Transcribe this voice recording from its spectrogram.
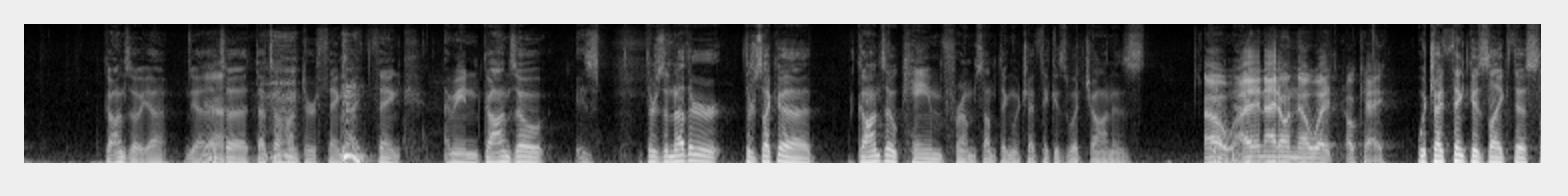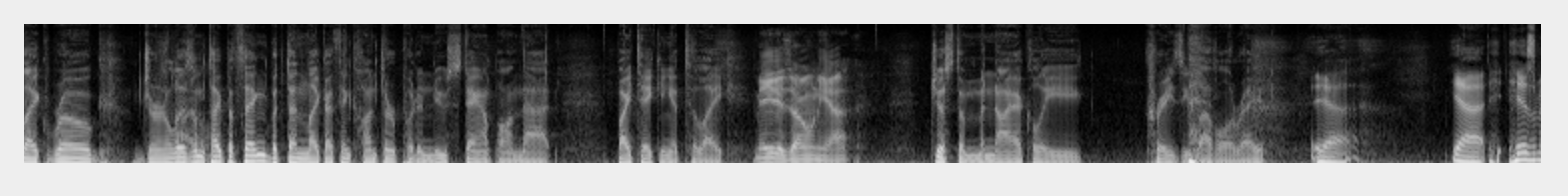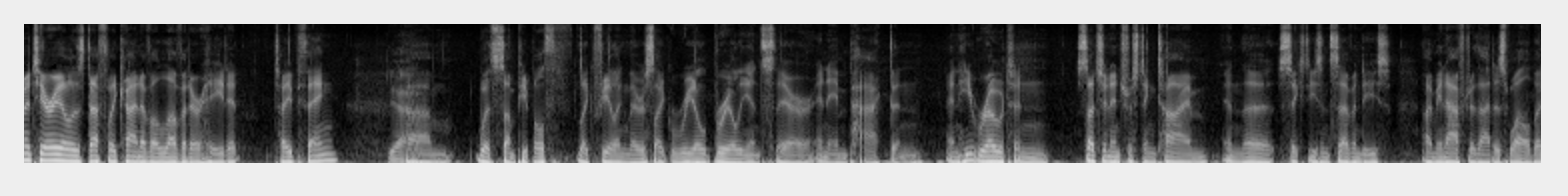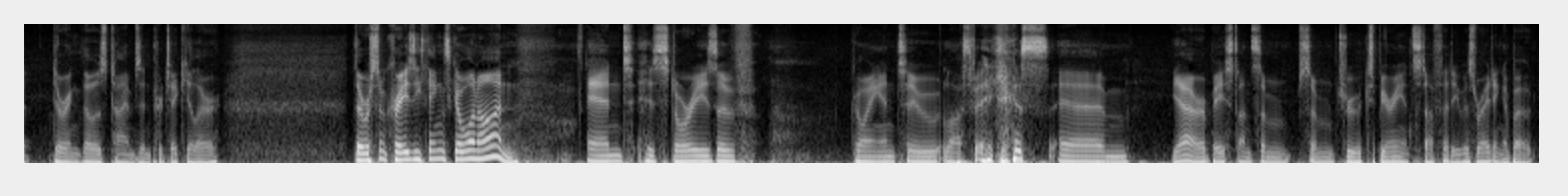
Gonzo, yeah. yeah, That's a that's a Hunter thing, I think. I mean, Gonzo is. There's another. There's like a Gonzo came from something, which I think is what John is. Oh, I, and I don't know what. Okay. Which I think is like this like rogue journalism Style. type of thing, but then like I think Hunter put a new stamp on that by taking it to like Made his own, yeah. just a maniacally crazy level, right? Yeah. Yeah, his material is definitely kind of a love it or hate it type thing. Yeah. Um, with some people th- like feeling there's like real brilliance there and impact and and he wrote in such an interesting time in the 60s and 70s. I mean after that as well, but during those times in particular there were some crazy things going on and his stories of going into Las Vegas um yeah, are based on some some true experience stuff that he was writing about.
